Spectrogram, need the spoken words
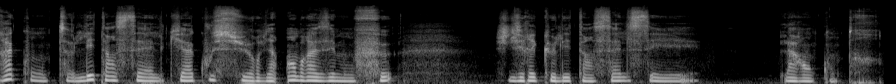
raconte l'étincelle qui à coup sûr vient embraser mon feu, je dirais que l'étincelle c'est la rencontre.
